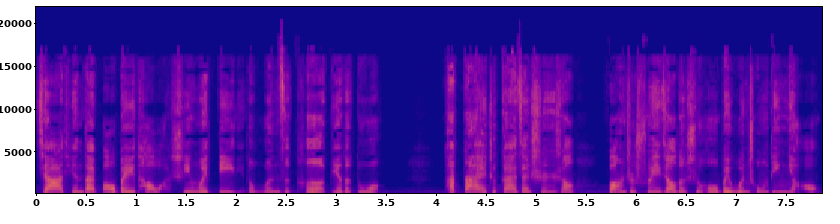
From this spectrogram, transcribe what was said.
夏天戴薄被套啊，是因为地里的蚊子特别的多，他带着盖在身上，防止睡觉的时候被蚊虫叮咬。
